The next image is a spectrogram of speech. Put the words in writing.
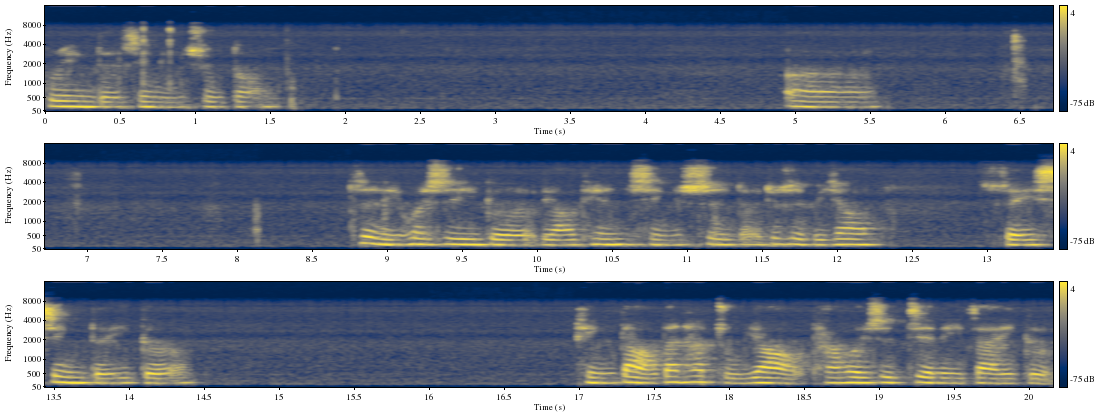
Green 的心灵树洞。呃，这里会是一个聊天形式的，就是比较随性的一个频道，但它主要它会是建立在一个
